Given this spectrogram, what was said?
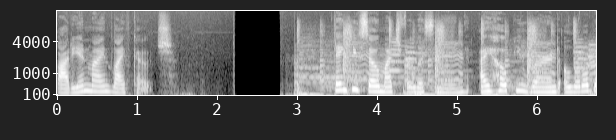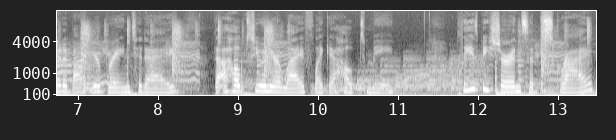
Body and Mind Life Coach. Thank you so much for listening. I hope you learned a little bit about your brain today that helps you in your life like it helped me. Please be sure and subscribe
